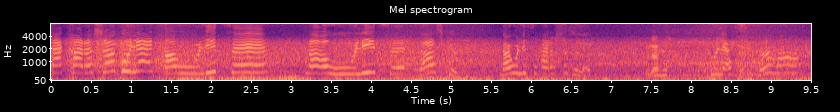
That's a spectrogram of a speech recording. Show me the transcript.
Так хорошо гулять на улице. На улице. Дашки, на улице хорошо гулять. Gülay. Гулять. Ага.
